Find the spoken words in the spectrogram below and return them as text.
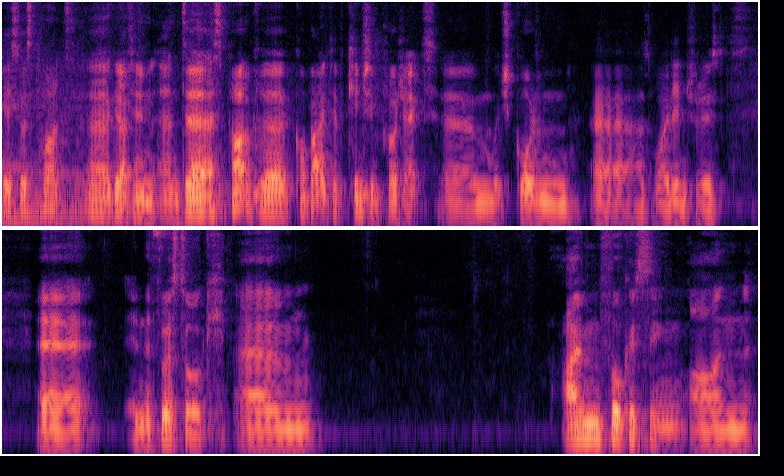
Okay, so as part, uh, good afternoon, and uh, as part of the comparative kingship project, um, which Gordon uh, has widely introduced uh, in the first talk, um, I'm focusing on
